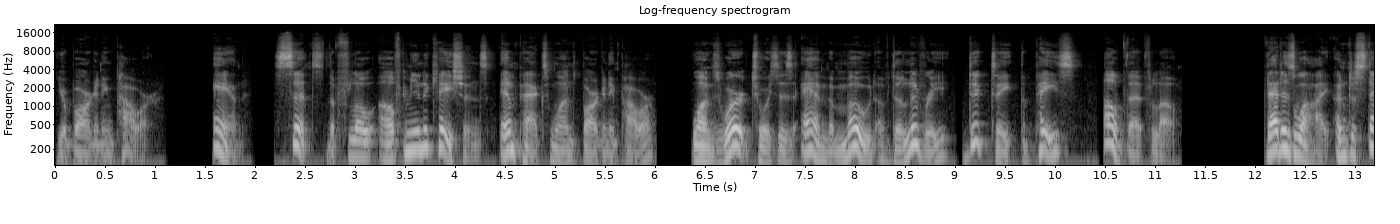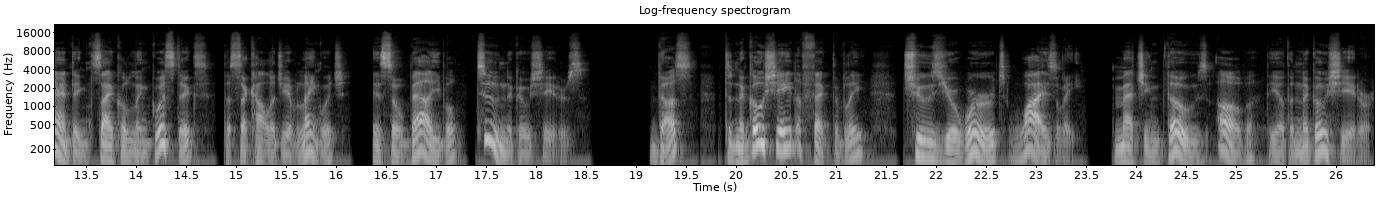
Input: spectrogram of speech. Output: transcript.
your bargaining power. And since the flow of communications impacts one's bargaining power, one's word choices and the mode of delivery dictate the pace of that flow. That is why understanding psycholinguistics, the psychology of language, is so valuable to negotiators. Thus, to negotiate effectively, choose your words wisely matching those of the other negotiator.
